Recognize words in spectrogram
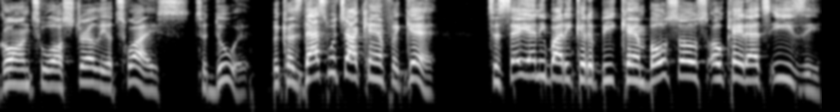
gone to Australia twice to do it? Because that's what y'all can't forget. To say anybody could have beat Kambosos, okay, that's easy.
